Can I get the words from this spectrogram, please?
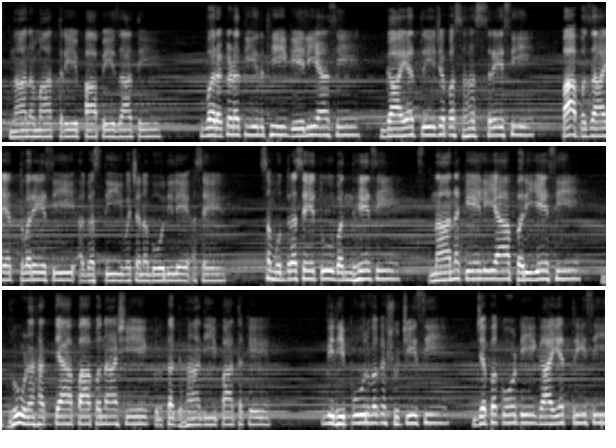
स्नानमात्रे पापे जाते। वरकड तीर्थी गेलियासी गायत्री जप सहस्रेसी पाप जाय त्वरेसी अगस्ती वचन बोलिले असे। समुद्र सेतू बंधेसी स्नान केलिया परियेसी भ्रूण हत्या पापनाशी कृतघ्नादी पातके विधिपूर्वक शुचीसी जपकोटी गायत्रीसी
